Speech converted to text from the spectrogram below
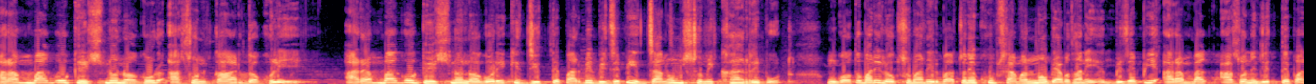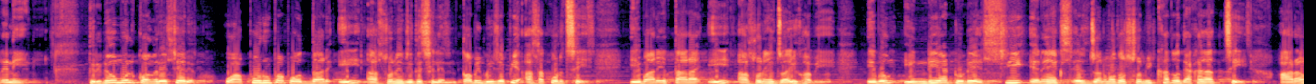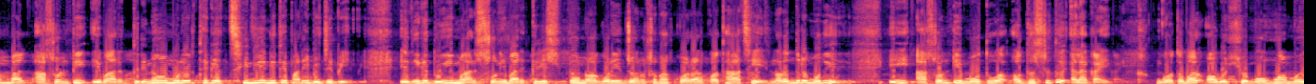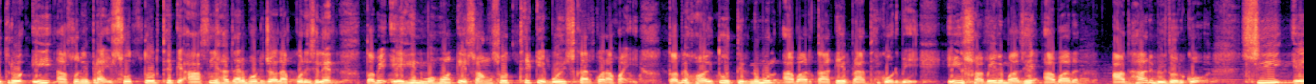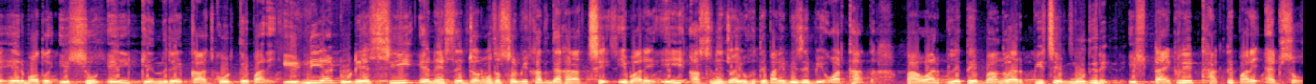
আরামবাগ ও কৃষ্ণনগর আসন কার দখলে? আরামবাগ ও কৃষ্ণনগরে কি জিততে পারবে বিজেপি? জানুন সমীক্ষার রিপোর্ট। গতবারই লোকসভা নির্বাচনে খুব সামান্য ব্যবধানে বিজেপি আরামবাগ আসনে জিততে পারেনি। তৃণমূল কংগ্রেসের অপরূপা পদ্মার এই আসনে জিতেছিলেন। তবে বিজেপি আশা করছে, এবারে তারা এই আসনে জয় হবে। এবং ইন্ডিয়া টুডে সিএনএক্স এর জন্মত সমীক্ষা তো দেখা যাচ্ছে। আরামবাগ আসনটি এবার তৃণমূলের থেকে ছিনিয়ে নিতে পারে বিজেপি। এদিকে দুই মার্চ শনিবার কৃষ্ণনগরে জনসভা করার কথা আছে নরেন্দ্র মোদীর। এই আসনটি মতুয়া অধ্যুষিত এলাকায়। গতবার অবশ্য মহুয়া মৈত্র এই আসনে প্রায় সত্তর থেকে আশি হাজার ভোট জয়লাভ করেছিলেন। তবে এহেন মহুয়াকে সংসদ থেকে বহিষ্কার করা হয়। তবে হয়তো তৃণমূল আবার তাকে প্রার্থী করবে। এই সবের মাঝে আবার আধার বিতর্ক। সিএ এর মতো ইস্যু এই কেন্দ্রে কাজ করতে পারে। ইন্ডিয়া টুডে সি সিএনএস এর জন্মত সমীক্ষাতে দেখা যাচ্ছে, এবারে এই আসনে জয়ী হতে পারে বিজেপি। অর্থাৎ পাওয়ার প্লেতে বাংলার পিছে মোদির স্ট্রাইক রেট থাকতে পারে একশো।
